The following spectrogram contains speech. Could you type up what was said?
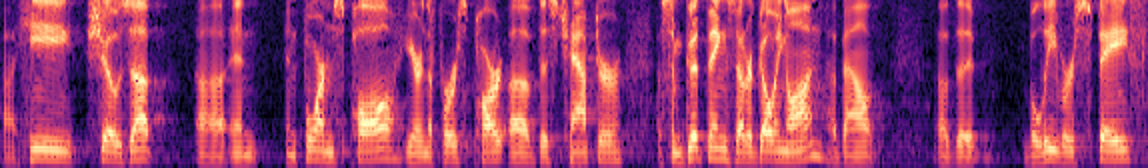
Uh, he shows up uh, and informs Paul here in the first part of this chapter some good things that are going on about uh, the believer's faith,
